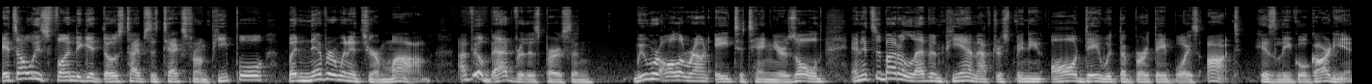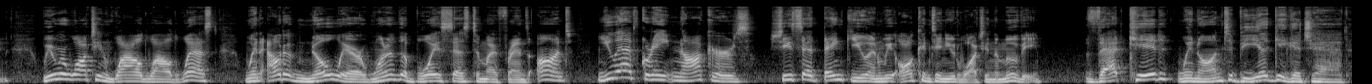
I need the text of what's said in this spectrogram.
It's always fun to get those types of texts from people, but never when it's your mom. I feel bad for this person. We were all around 8 to 10 years old, and it's about 11 p.m. after spending all day with the birthday boy's aunt, his legal guardian. We were watching Wild Wild West when, out of nowhere, one of the boys says to my friend's aunt, You have great knockers. She said thank you, and we all continued watching the movie. That kid went on to be a Giga Chad.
